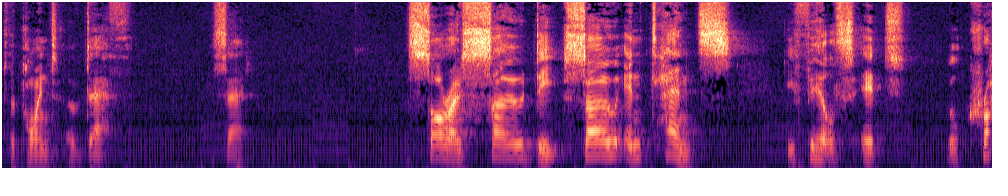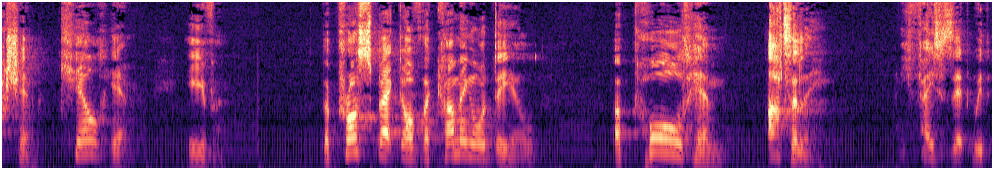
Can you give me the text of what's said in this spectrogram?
to the point of death, he said. Sorrow so deep, so intense, he feels it will crush him, kill him even. The prospect of the coming ordeal appalled him utterly. He faces it with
